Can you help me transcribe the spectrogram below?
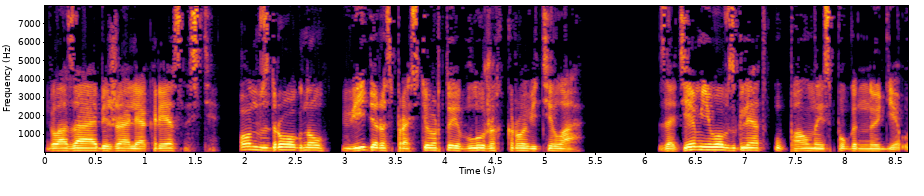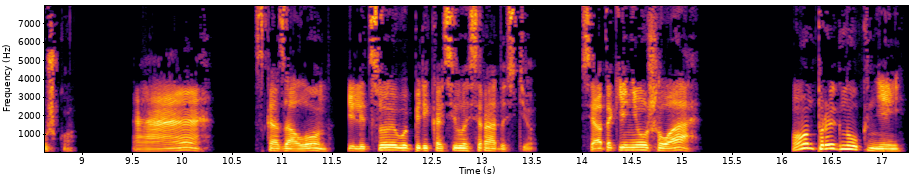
Глаза обижали окрестности. Он вздрогнул, видя распростертые в лужах крови тела. Затем его взгляд упал на испуганную девушку. А, сказал он, и лицо его перекосилось радостью. «Вся-таки не ушла!» Он прыгнул к ней,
